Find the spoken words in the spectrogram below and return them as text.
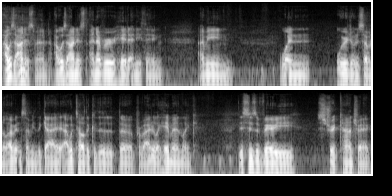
I was honest, man. I was honest. I never hid anything. I mean, when we were doing the 7-Elevens, I mean, the guy, I would tell the the, the provider like, "Hey, man, like, this is a very strict contract.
